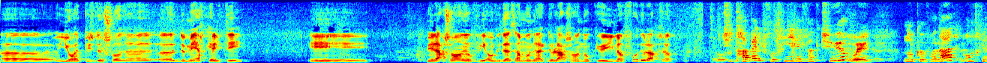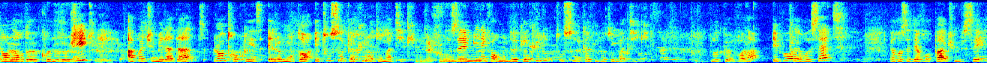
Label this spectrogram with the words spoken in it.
Euh, il y aurait plus de choses euh, de meilleure qualité. Et, mais l'argent, on vit, on vit dans un monde avec de l'argent, donc euh, il en faut de l'argent. Tu te rappelles, il faut trier les factures. Oui. Donc euh, voilà, on trie dans l'ordre chronologique. Après tu mets la date, l'entreprise et le montant et tout se calcule automatique. Je vous ai mis les formules de calcul, tout se calcule automatique. Donc euh, voilà. Et pour les recettes, les recettes des repas, tu le sais,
